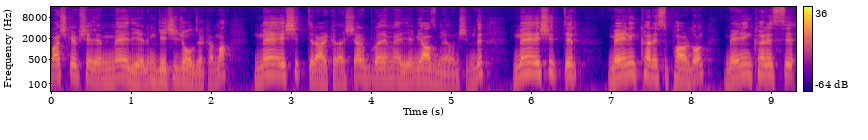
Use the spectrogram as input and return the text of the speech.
başka bir şey diyelim M diyelim geçici olacak ama M eşittir arkadaşlar. Buraya M diyelim yazmayalım şimdi. M eşittir M'nin karesi pardon. M'nin karesi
